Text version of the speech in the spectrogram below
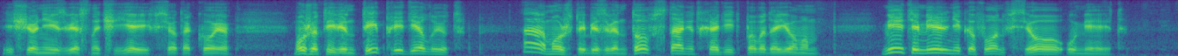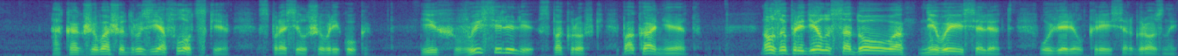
еще неизвестно чьей, все такое. Может, и винты приделают, а может, и без винтов станет ходить по водоемам. Митя Мельников, он все умеет. «А как же ваши друзья флотские?» — спросил Шеврикук. Их выселили с Покровки? Пока нет. Но за пределы Садового не выселят, уверил крейсер Грозный.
